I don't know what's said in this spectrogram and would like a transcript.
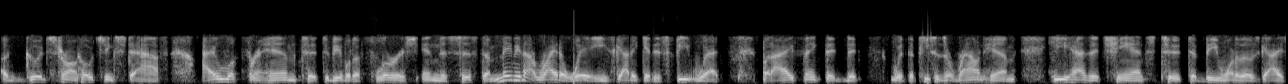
a good, strong coaching staff. I look for him to to be able to flourish in the system. Maybe not right away. He's got to get his feet wet. But I think that, that with the pieces around him, he has a chance to to be one of those guys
